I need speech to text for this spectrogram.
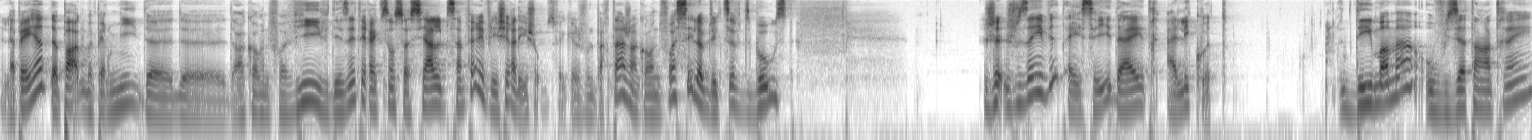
La période de Pâques m'a permis de, encore une fois, vivre des interactions sociales, ça me fait réfléchir à des choses. Fait que je vous le partage encore une fois. C'est l'objectif du boost. Je, je vous invite à essayer d'être à l'écoute des moments où vous êtes en train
